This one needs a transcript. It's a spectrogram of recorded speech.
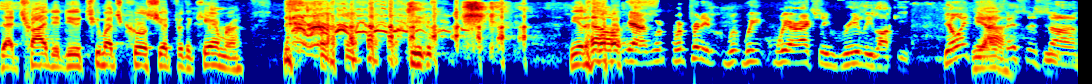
that tried to do too much cool shit for the camera. you know, Well, yeah, we're, we're pretty. We, we we are actually really lucky. The only thing Yeah. I miss is uh,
